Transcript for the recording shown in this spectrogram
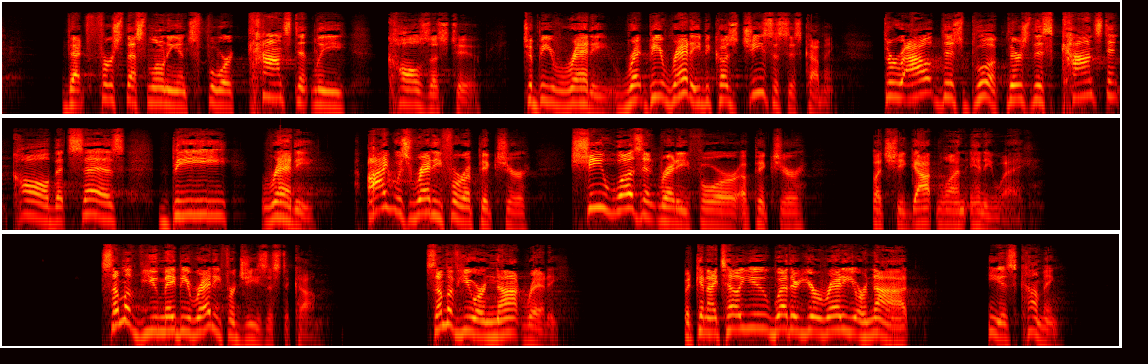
that 1 Thessalonians 4 constantly calls us to. To be ready. Re- be ready because Jesus is coming. Throughout this book, there's this constant call that says, be ready. I was ready for a picture. She wasn't ready for a picture, but she got one anyway. Some of you may be ready for Jesus to come. Some of you are not ready. But can I tell you, whether you're ready or not, He is coming.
